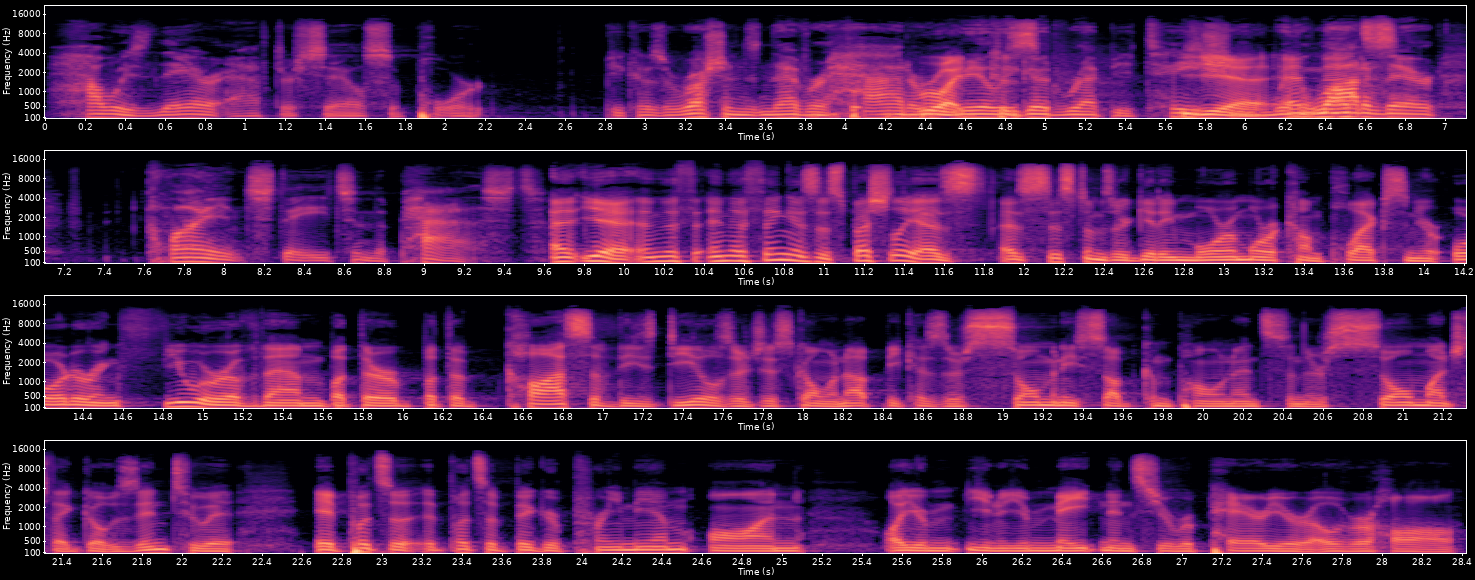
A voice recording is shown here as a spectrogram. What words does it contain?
how is their after sales support? Because the Russians never had a Right, really good reputation Yeah, with a lot of their client states in the past. Uh, yeah, and the th- and the thing is, especially as as systems are getting more and more complex, and you're ordering fewer of them, but they're but the costs of these deals are just going up because there's so many subcomponents and there's so much that goes into it. It puts a it puts a bigger premium on all your you know your maintenance, your repair, your overhaul,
